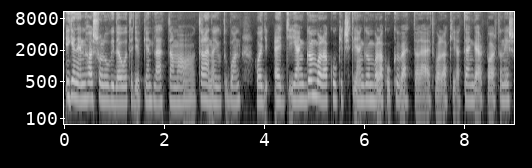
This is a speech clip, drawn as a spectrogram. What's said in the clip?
Igen, én hasonló videót egyébként láttam a, talán a Youtube-on, hogy egy ilyen gömbalakú, kicsit ilyen gömbalakú követ talált valaki a tengerparton, és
